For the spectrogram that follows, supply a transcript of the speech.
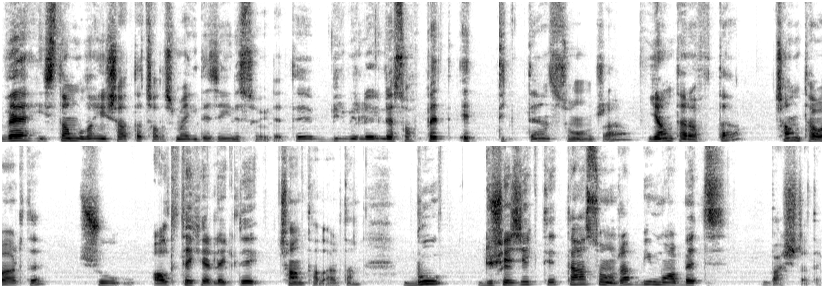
Ve İstanbul'a inşaatta çalışmaya gideceğini söyledi. Birbirleriyle sohbet ettikten sonra yan tarafta çanta vardı. Şu altı tekerlekli çantalardan. Bu düşecekti. Daha sonra bir muhabbet başladı.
